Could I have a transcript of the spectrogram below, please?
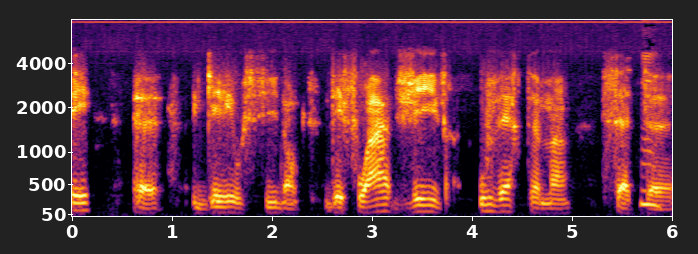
et euh, gay aussi. Donc, des fois, vivre ouvertement cette hmm. euh,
